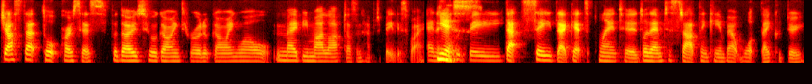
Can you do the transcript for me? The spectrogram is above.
just that thought process for those who are going through it of going, well, maybe my life doesn't have to be this way. And it yes. could be that seed that gets planted for them to start thinking about what they could do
